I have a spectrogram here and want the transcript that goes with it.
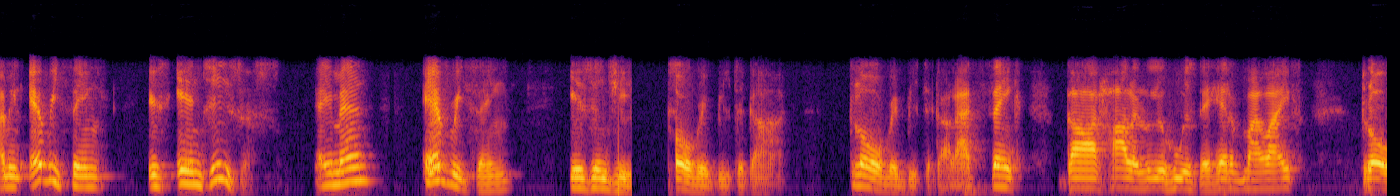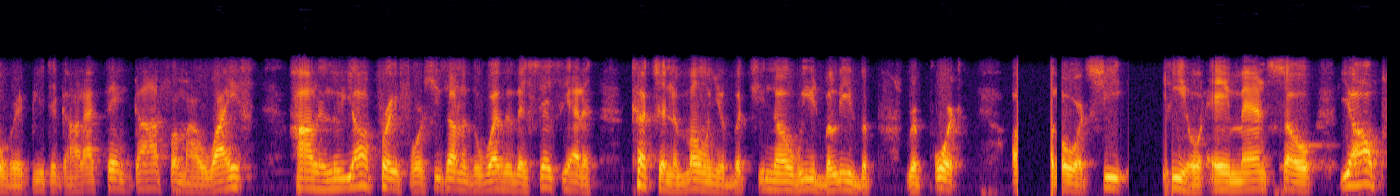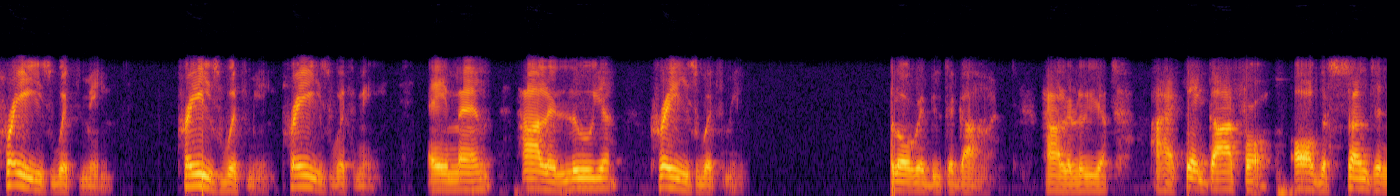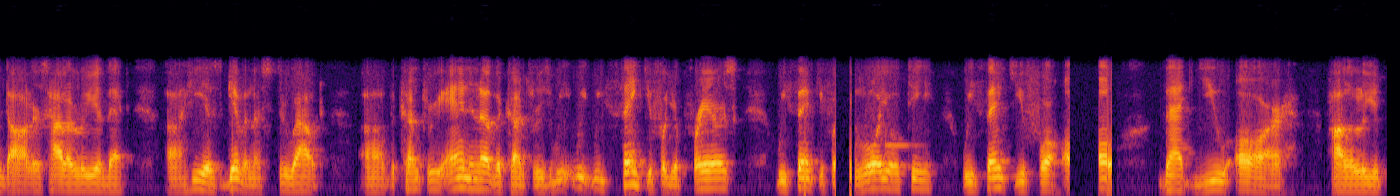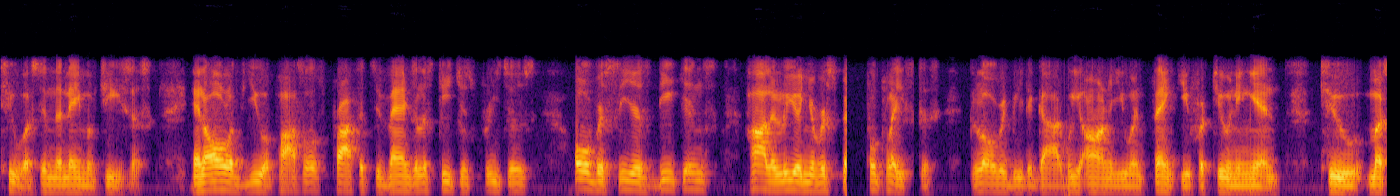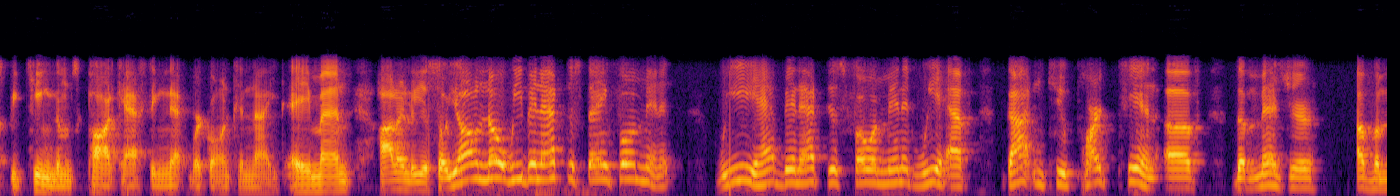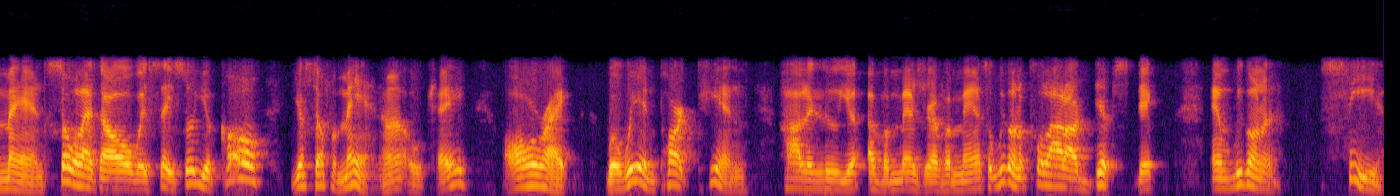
I mean, everything is in Jesus. Amen. Everything is in Jesus. Glory be to God. Glory be to God. I thank God, hallelujah, who is the head of my life. Glory be to God. I thank God for my wife. Hallelujah. Y'all pray for her. She's under the weather. They said she had a touch of pneumonia, but you know, we believe the report of the Lord. She healed. Amen. So y'all praise with me. Praise with me. Praise with me. Amen. Hallelujah. Praise with me. Glory be to God. Hallelujah. I thank God for all the sons and daughters, hallelujah, that uh, He has given us throughout uh, the country and in other countries. We, we, we thank you for your prayers. We thank you for your loyalty. We thank you for all that you are, hallelujah, to us in the name of Jesus. And all of you, apostles, prophets, evangelists, teachers, preachers, overseers, deacons, hallelujah, in your respectful places. Glory be to God. We honor you and thank you for tuning in to Must Be Kingdoms podcasting network on tonight. Amen. Hallelujah. So, y'all know we've been at this thing for a minute. We have been at this for a minute. We have gotten to part 10 of the measure of a man. So, as I always say, so you call yourself a man, huh? Okay. All right. Well, we're in part 10, hallelujah, of a measure of a man. So, we're going to pull out our dipstick and we're going to see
